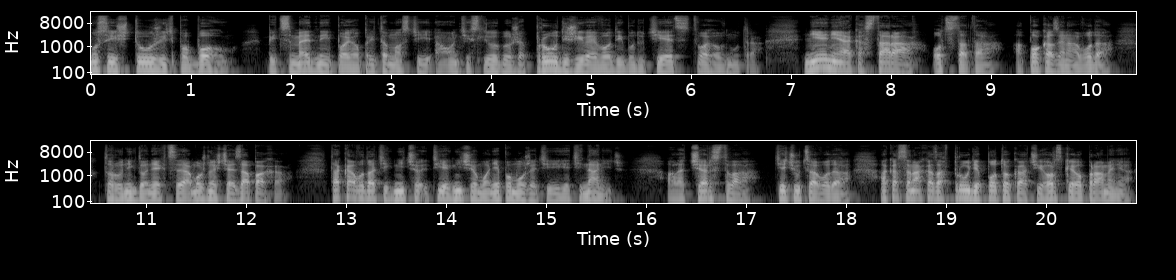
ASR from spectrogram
Musíš túžiť po Bohu, byť smedný po jeho prítomnosti a on ti slúbil, že prúdy živej vody budú tiec z tvojho vnútra. Nie nejaká stará, odstatá a pokazená voda, ktorú nikto nechce a možno ešte aj zapácha. Taká voda ti k, ničo, ti k ničomu nepomôže, ti je ti na nič. Ale čerstvá, tečúca voda, aká sa nachádza v prúde potoka či horského prameňa,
